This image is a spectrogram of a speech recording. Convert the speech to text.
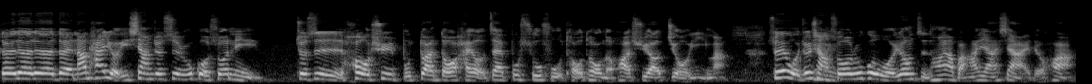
对对对对对。然后他有一项就是，如果说你就是后续不断都还有在不舒服、头痛的话，需要就医嘛。所以我就想说，如果我用止痛药把它压下来的话，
